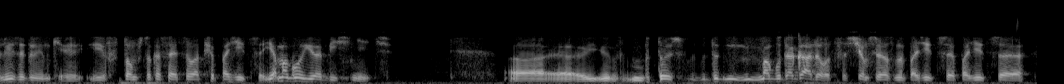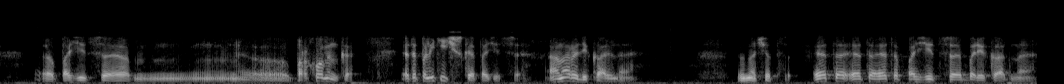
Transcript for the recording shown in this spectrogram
Лизы Глинки и в том, что касается вообще позиции. Я могу ее объяснить. То есть могу догадываться, с чем связана позиция, позиция позиция э, Пархоменко, это политическая позиция. Она радикальная. Значит, это, это, это позиция баррикадная.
